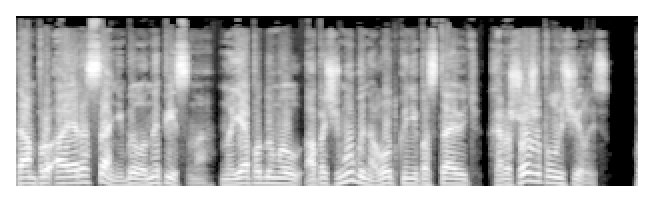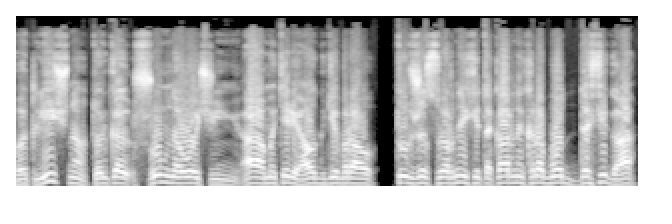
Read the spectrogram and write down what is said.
Там про аэросани было написано, но я подумал, а почему бы на лодку не поставить? Хорошо же получилось. Отлично, только шумно очень, а материал где брал? Тут же сварных и токарных работ дофига.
